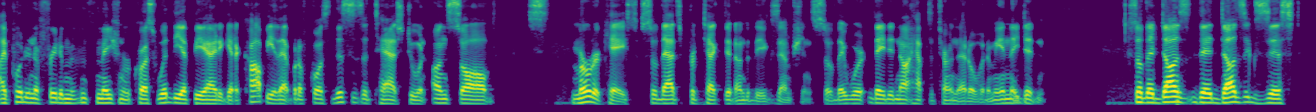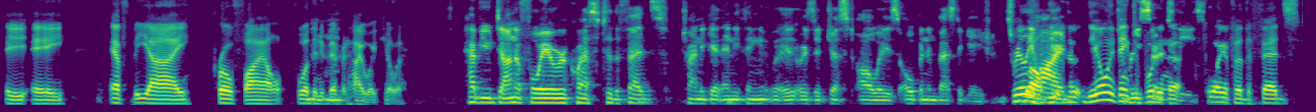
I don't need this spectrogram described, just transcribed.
I put in a freedom of information request with the FBI to get a copy of that, but of course, this is attached to an unsolved murder case, so that's protected under the exemptions. So they were they did not have to turn that over to me, and they didn't. So there does there does exist a, a FBI profile for the New Mhm. Bedford Highway Killer. Have you done a FOIA request to the feds trying to get anything, or is it just always open investigation? It's really Well, the- hard. The, the only thing to, put in research a these. FOIA for the feds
